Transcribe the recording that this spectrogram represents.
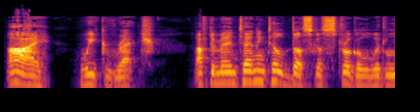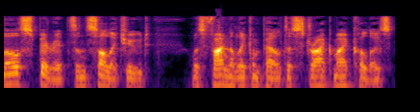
I, weak wretch, after maintaining till dusk a struggle with low spirits and solitude, was finally compelled to strike my colours,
